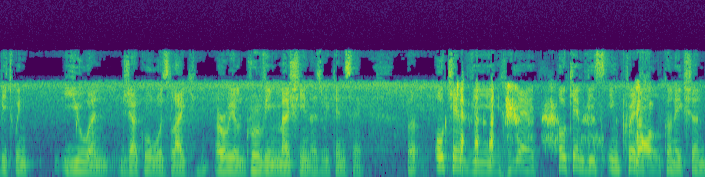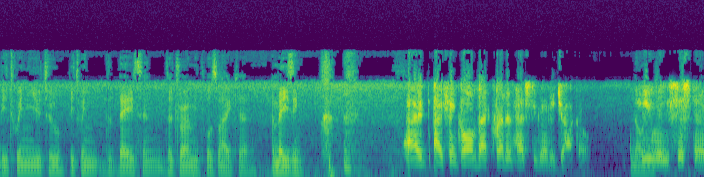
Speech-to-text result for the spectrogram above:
between you and Jaco was like a real grooving machine, as we can say. But how came the yeah? How came this incredible Well- connection between you two, between the bass and the drum? It was like uh, amazing. I I think all that credit has to go to Jaco. no, he was just a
